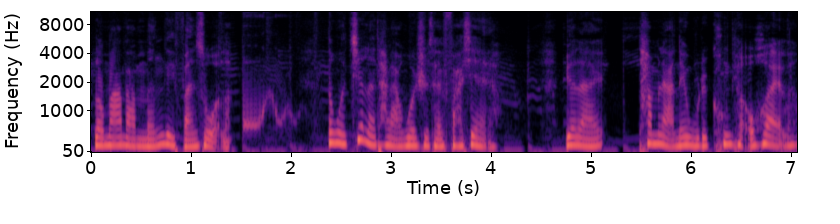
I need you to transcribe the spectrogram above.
老妈把门给反锁了。等我进了他俩卧室，才发现呀，原来。他们俩那屋的空调坏了，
